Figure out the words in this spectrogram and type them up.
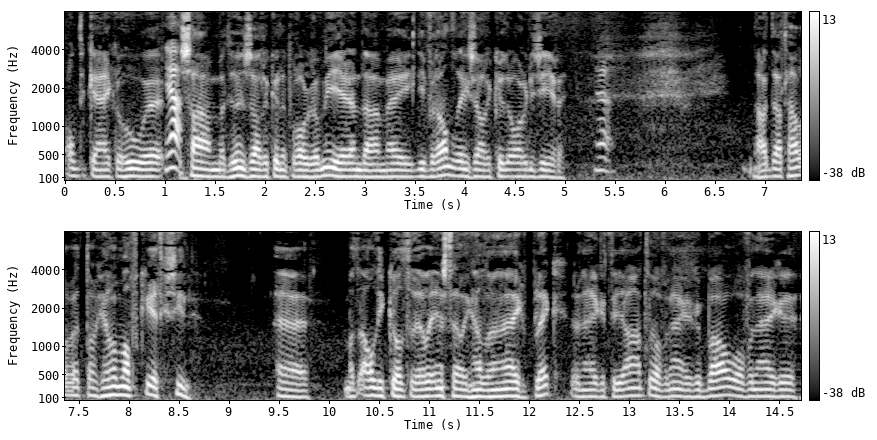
Om te kijken hoe we samen met hun zouden kunnen programmeren en daarmee die verandering zouden kunnen organiseren. Ja. Nou, dat hadden we toch helemaal verkeerd gezien. Uh, want al die culturele instellingen hadden een eigen plek, een eigen theater of een eigen gebouw of een eigen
